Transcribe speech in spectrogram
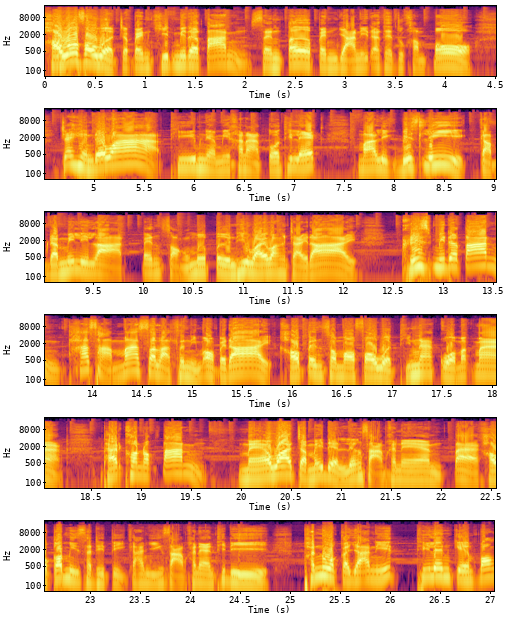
พาวเวอร์ฟอร์เวิร์ดจะเป็นคิดมิดเดิลตันเซนเตอร์เป็นยานิสอาเทตุคัมโป จะเห็นได้ว่าทีมเนี่ยมีขนาดตัวที่เล็ก มาลิกบิสลีย์กับดัมมิลลิลาร์ดเป็น 2 มือปืนที่ไว้วางใจได้คริสมิดเดิลตันถ้าสามารถสลัดสนิมออกไปได้ เขาเป็น small forward ที่น่ากลัวมาก ๆ แพทคอนอกตัน แม้ว่าจะไม่เด่นเรื่อง 3 คะแนน แต่เขาก็มีสถิติการยิง 3 คะแนนที่ดี ผนวกกับยานิสที่เล่นเกมป้อง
